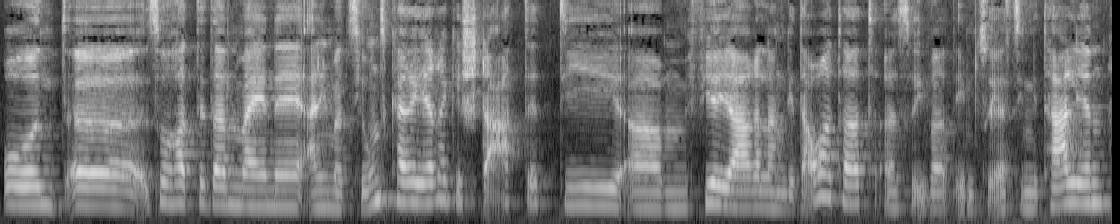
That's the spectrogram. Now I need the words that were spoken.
Und äh, so hatte dann meine Animationskarriere gestartet, die ähm, vier Jahre lang gedauert hat. Also ich war eben zuerst in Italien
